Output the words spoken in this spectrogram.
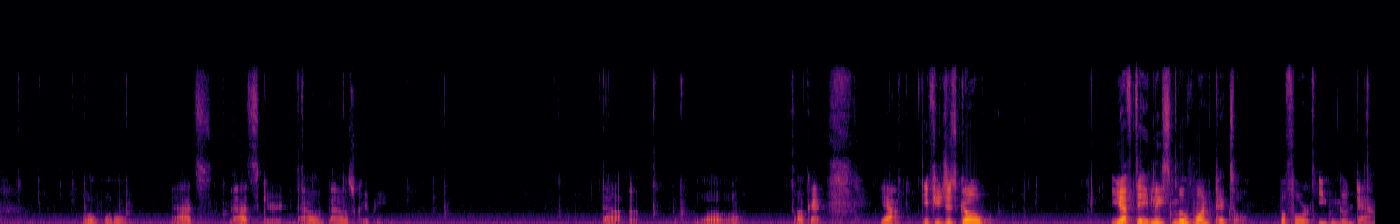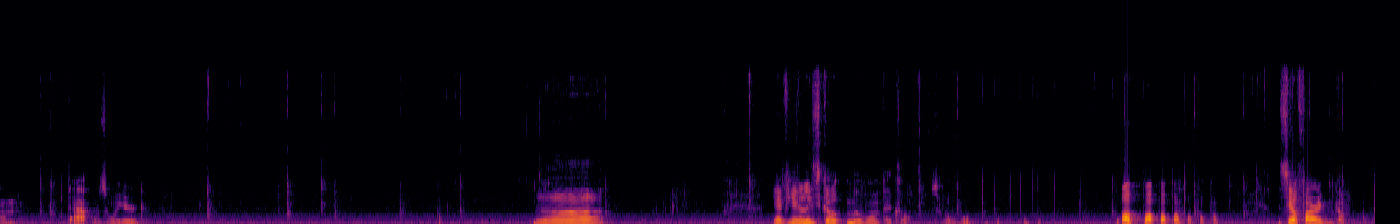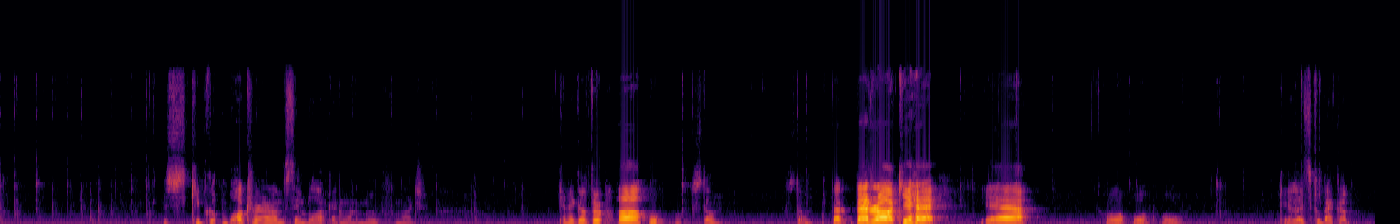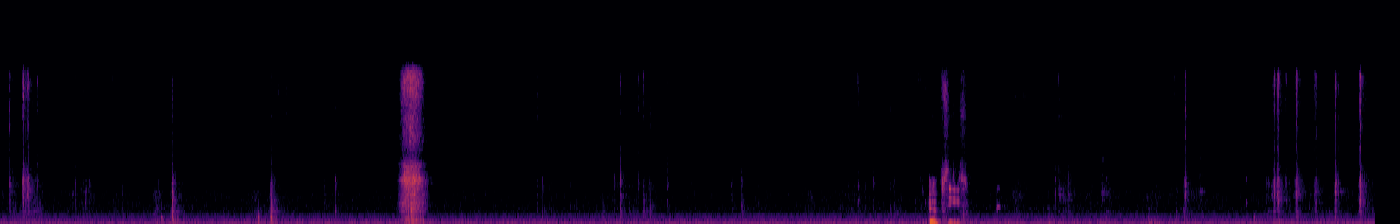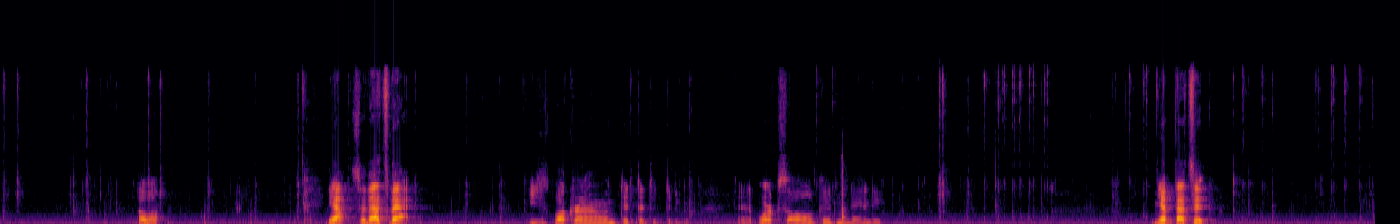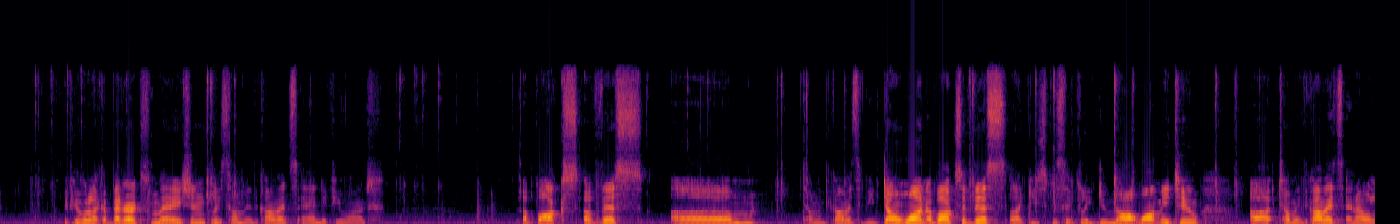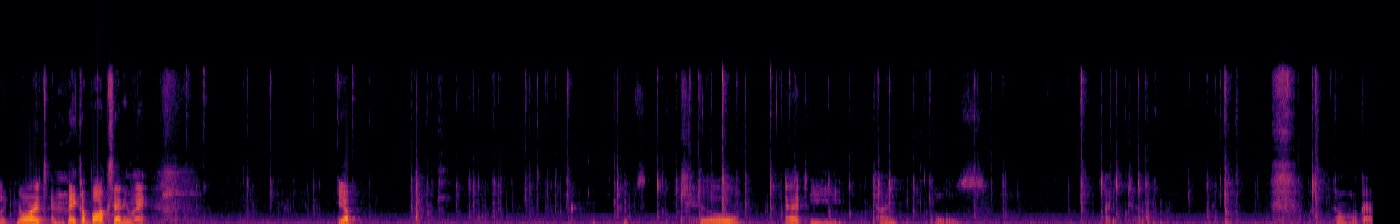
oh, oh that's that's scary. That that was creepy. That, whoa, okay, yeah. If you just go you have to at least move one pixel before you can go down. That was weird. Ah. Yeah, if you at least go move one pixel. Let's go whoop, whoop, whoop, whoop, whoop, whoop, whoop. Let's see how far I can go. Let's just keep go walking around on the same block. I don't want to move much. Can I go through? Ah, oh, oh, stone, stone, Bed bedrock. Yeah, yeah. Oh, whoa, whoa. Okay, let's go back up. Oopsies. Oh well. Yeah, so that's that. You just walk around, and it works all good and dandy. Yep, that's it. You would like a better explanation, please tell me in the comments. And if you want a box of this, um, tell me in the comments. If you don't want a box of this, like you specifically do not want me to, uh, tell me in the comments, and I will ignore it and make a box anyway. Yep. Oops. Kill at E type equals item. No? Okay.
